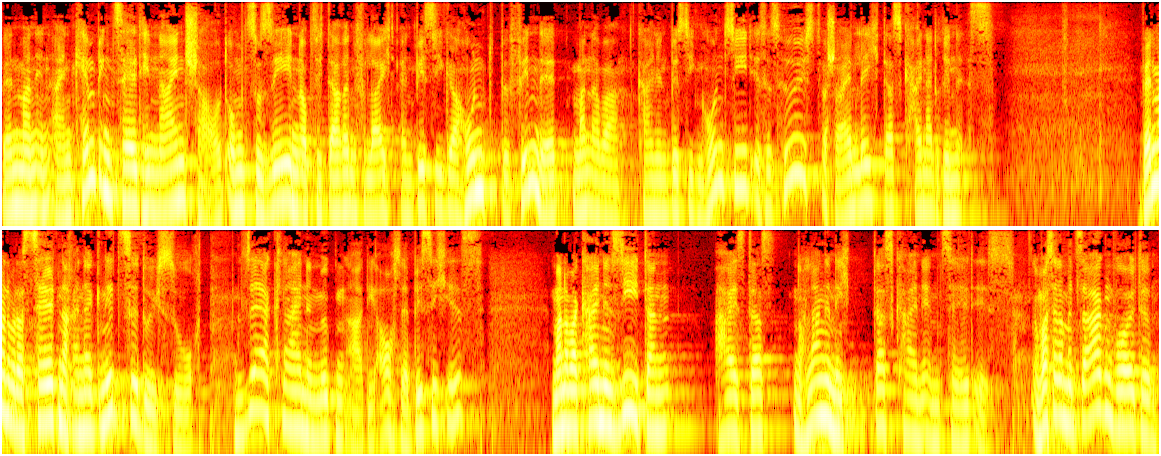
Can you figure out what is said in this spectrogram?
wenn man in ein Campingzelt hineinschaut, um zu sehen, ob sich darin vielleicht ein bissiger Hund befindet, man aber keinen bissigen Hund sieht, ist es höchstwahrscheinlich, dass keiner drin ist. Wenn man aber das Zelt nach einer Gnitze durchsucht, eine sehr kleine Mückenart, die auch sehr bissig ist, man aber keine sieht, dann heißt das noch lange nicht, dass keine im Zelt ist. Und was er damit sagen wollte,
